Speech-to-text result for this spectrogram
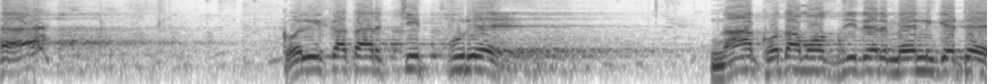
হ্যাঁ? কলকাতার চিতপুরে না খোদা মসজিদের মেন গেটে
